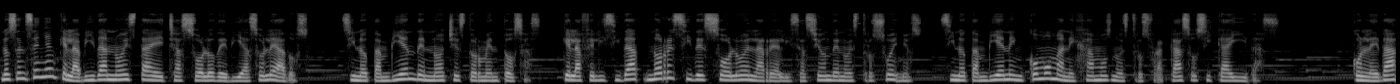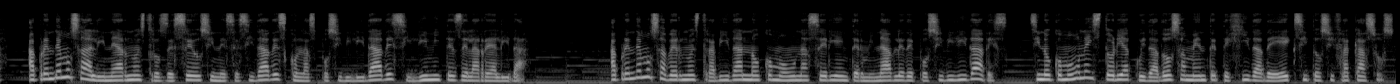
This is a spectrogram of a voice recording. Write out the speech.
Nos enseñan que la vida no está hecha solo de días soleados, sino también de noches tormentosas, que la felicidad no reside solo en la realización de nuestros sueños, sino también en cómo manejamos nuestros fracasos y caídas. Con la edad, aprendemos a alinear nuestros deseos y necesidades con las posibilidades y límites de la realidad. Aprendemos a ver nuestra vida no como una serie interminable de posibilidades, sino como una historia cuidadosamente tejida de éxitos y fracasos,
